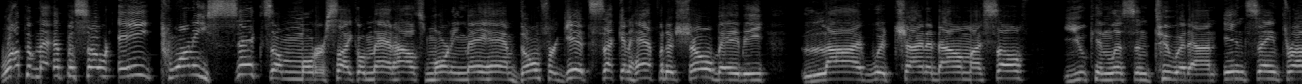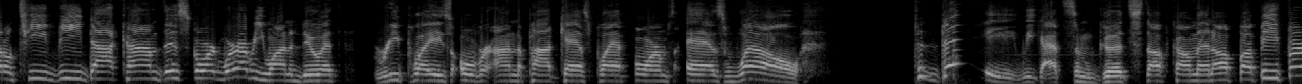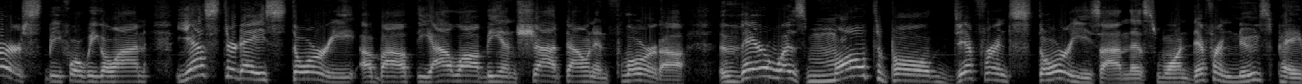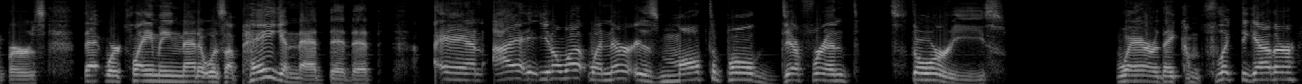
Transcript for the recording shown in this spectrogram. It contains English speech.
Welcome to episode 826 of Motorcycle Madhouse Morning Mayhem. Don't forget, second half of the show, baby, live with China Doll myself. You can listen to it on InsaneThrottleTV.com, Discord, wherever you want to do it. Replays over on the podcast platforms as well. Today, we got some good stuff coming up. But be first, before we go on, yesterday's story about the outlaw being shot down in Florida, there was multiple different stories on this one, different newspapers that were claiming that it was a pagan that did it. And I, you know what, when there is multiple different stories where they conflict together,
